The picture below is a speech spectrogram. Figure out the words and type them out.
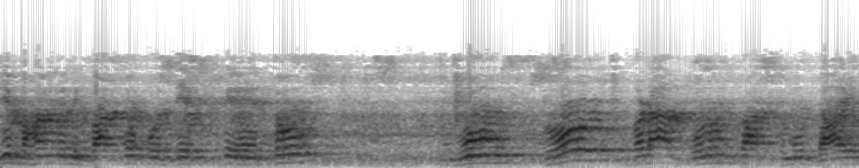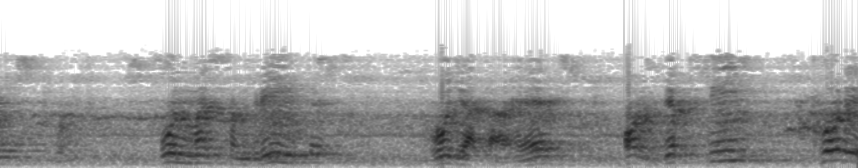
जब हम इन बातों को देखते हैं तो वो बहुत बड़ा गुणों का समुदाय उनमें संग्रहित हो जाता है और व्यक्ति थोड़े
